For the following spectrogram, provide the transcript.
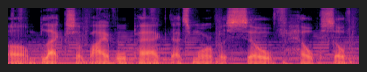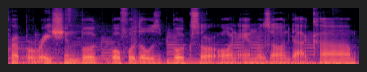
um, Black Survival Pack. That's more of a self help, self preparation book. Both of those books are on Amazon.com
